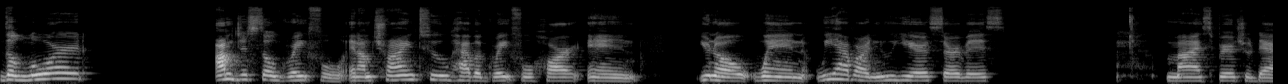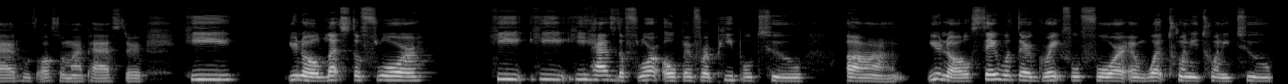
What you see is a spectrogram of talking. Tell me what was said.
the Lord, I'm just so grateful and I'm trying to have a grateful heart. And, you know, when we have our New Year service, my spiritual dad, who's also my pastor, he, you know, lets the floor he he he has the floor open for people to um you know, say what they're grateful for and what 2022,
